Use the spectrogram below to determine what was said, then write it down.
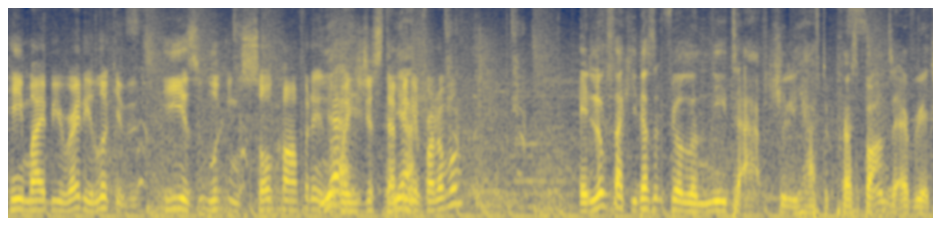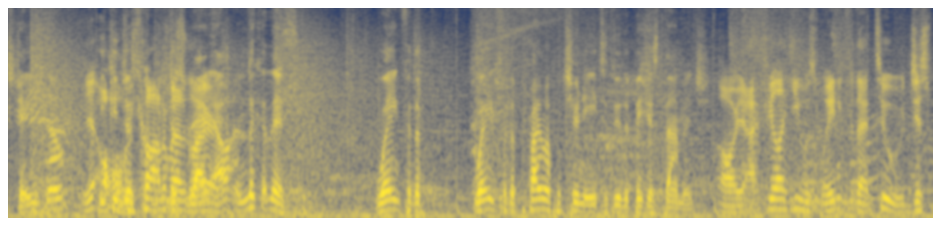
He might be ready. Look. He is looking so confident in Yeah, the way he's just stepping yeah. in front of him. It looks like he doesn't feel the need to actually have to press buttons at every exchange now. Yeah, He can oh, he just, caught him just out air. out. And look at this. Waiting for the waiting for the prime opportunity to do the biggest damage. Oh yeah, I feel like he was waiting for that too. Just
